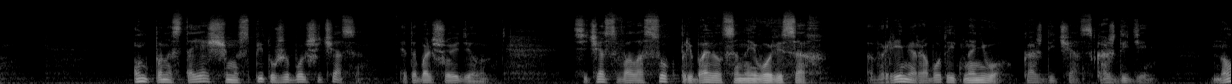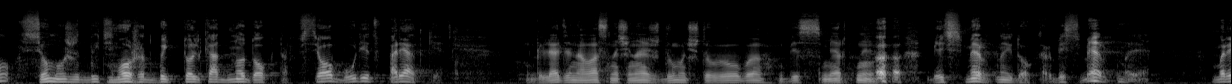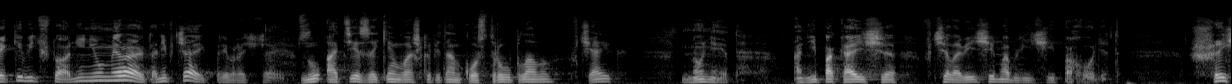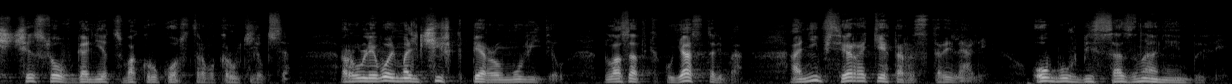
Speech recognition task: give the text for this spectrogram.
Он по-настоящему спит уже больше часа. Это большое дело. Сейчас волосок прибавился на его весах. Время работает на него каждый час, каждый день. Но все может быть... Может быть только одно, доктор. Все будет в порядке. Глядя на вас, начинаешь думать, что вы оба бессмертные. Бессмертные, доктор, бессмертные. Моряки ведь что, они не умирают, они в чаек превращаются. Ну, а те, за кем ваш капитан к острову плавал, в чаек? Ну, нет. Они пока еще в человечьем обличии походят. Шесть часов гонец вокруг острова крутился. Рулевой мальчишка первым увидел. Глаза-то, как у ястреба. Они все ракеты расстреляли. Оба уж без сознания были.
